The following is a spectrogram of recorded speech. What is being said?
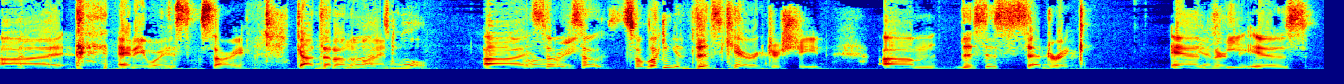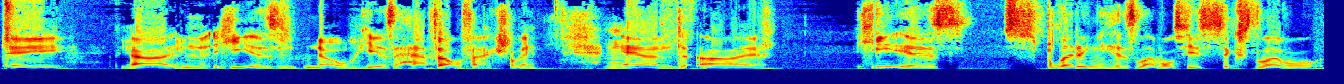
uh, anyways, sorry, got that on the mind. That's cool. Uh, so, right. so, so, looking at this character sheet, um, this is Cedric, and he is a. Uh, n- he is no, he is a half elf actually, Mm. and uh, he is splitting his levels. He's sixth level,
